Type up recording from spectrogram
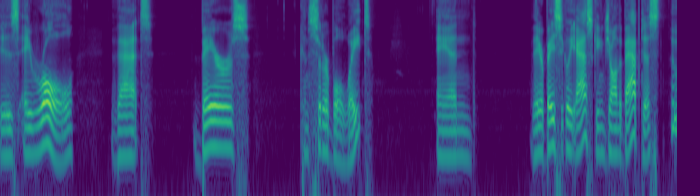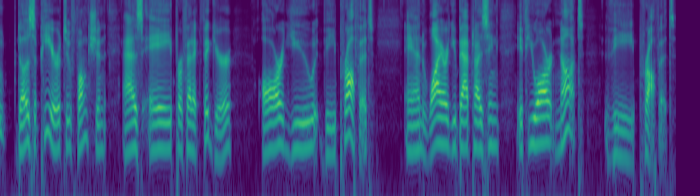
is a role that bears considerable weight. And they are basically asking John the Baptist, who does appear to function as a prophetic figure, Are you the prophet? And why are you baptizing if you are not the prophet?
